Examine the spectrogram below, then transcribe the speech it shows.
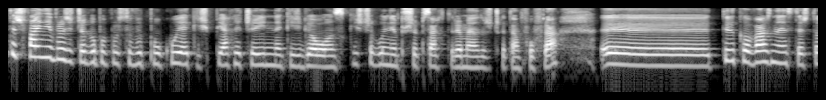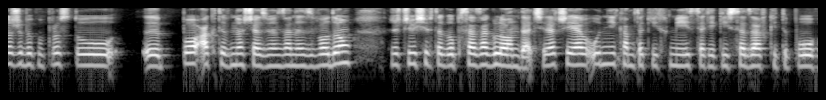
i też fajnie w razie czego po prostu wypłukuje jakieś piachy czy inne jakieś gałązki, szczególnie przy psach, które mają troszeczkę tam fufra. Tylko ważne jest też to, żeby po prostu Y, po aktywnościach związanych z wodą rzeczywiście w tego psa zaglądać. Raczej ja unikam takich miejsc jak jakieś sadzawki typu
